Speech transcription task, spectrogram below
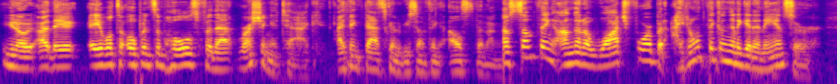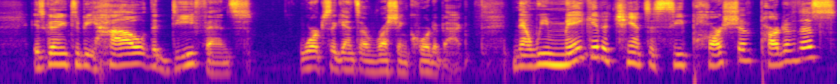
You know, are they able to open some holes for that rushing attack? I think that's going to be something else that I'm now something I'm going to watch for, but I don't think I'm going to get an answer. Is going to be how the defense works against a rushing quarterback. Now we may get a chance to see part of part of this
